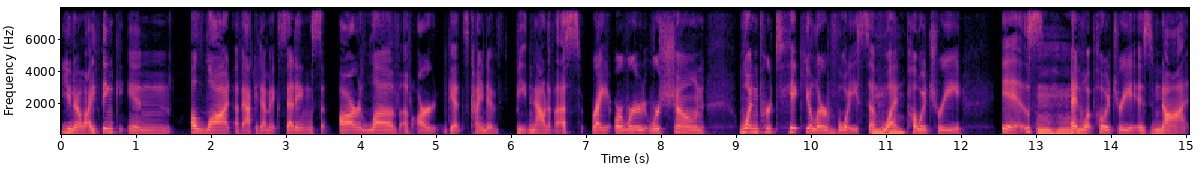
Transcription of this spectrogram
you know, I think in a lot of academic settings, our love of art gets kind of beaten out of us, right? Or we're we're shown one particular voice of mm-hmm. what poetry is mm-hmm. and what poetry is not.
